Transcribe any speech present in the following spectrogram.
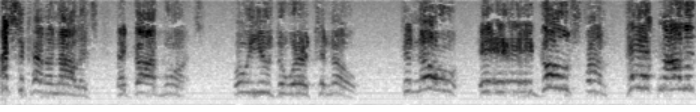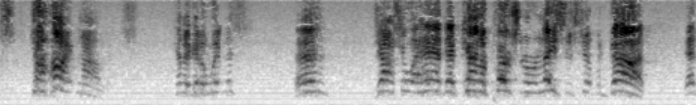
That's the kind of knowledge that God wants when we use the word to know. To know, it, it goes from head knowledge to heart knowledge. Can I get a witness? Huh? Joshua had that kind of personal relationship with God that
